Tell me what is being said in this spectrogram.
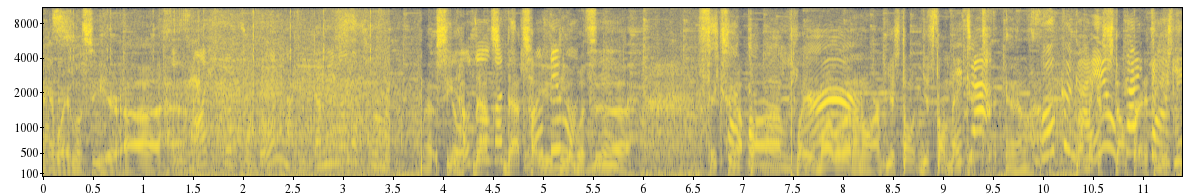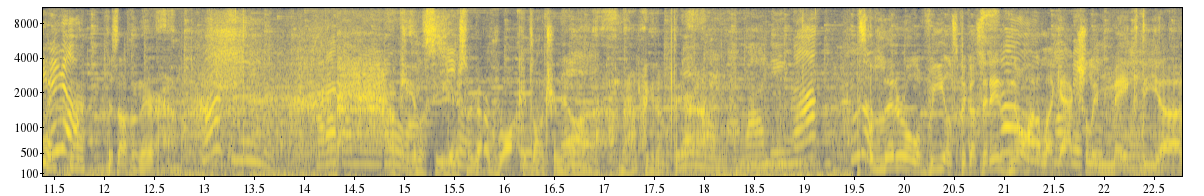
anyway, let's see here. Uh, let's see, that's that's how you deal with. Uh, fixing up a player model on an arm. You just don't, you just don't make it, you know? Don't make a stump or anything. Just there's nothing there. Okay, let's see here. So I got a rocket launcher now, huh? But how do I get up there? It's literal wheels because they didn't know how to like actually make the uh,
